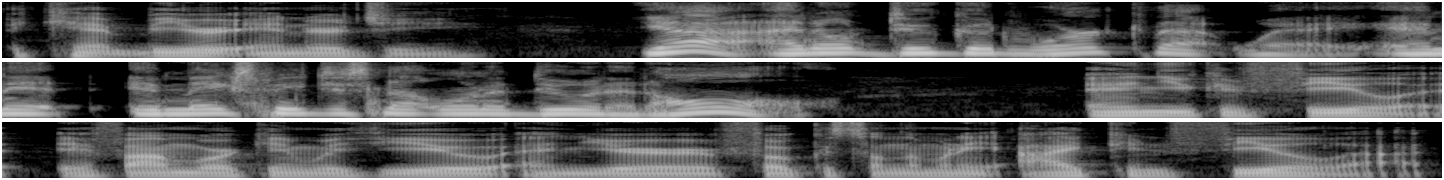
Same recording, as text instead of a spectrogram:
It can't be your energy. Yeah, I don't do good work that way. And it it makes me just not want to do it at all. And you can feel it. If I'm working with you and you're focused on the money, I can feel that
